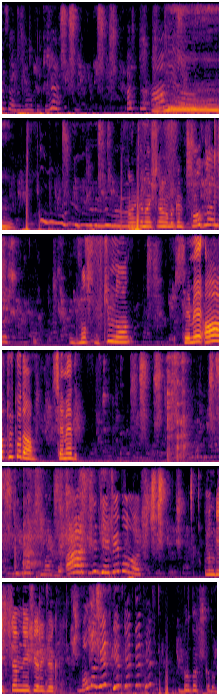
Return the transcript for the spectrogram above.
Nasıl aldın? Ne oldu? Abi. Arkadaşlar bakın. Google'a Bu kim lan? Seme. Aa Türk adam. Semed. Aa sizin CHP boş. Oğlum geçsem ne işe yarayacak? Vallahi git git git git git. Bir dakikadan.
